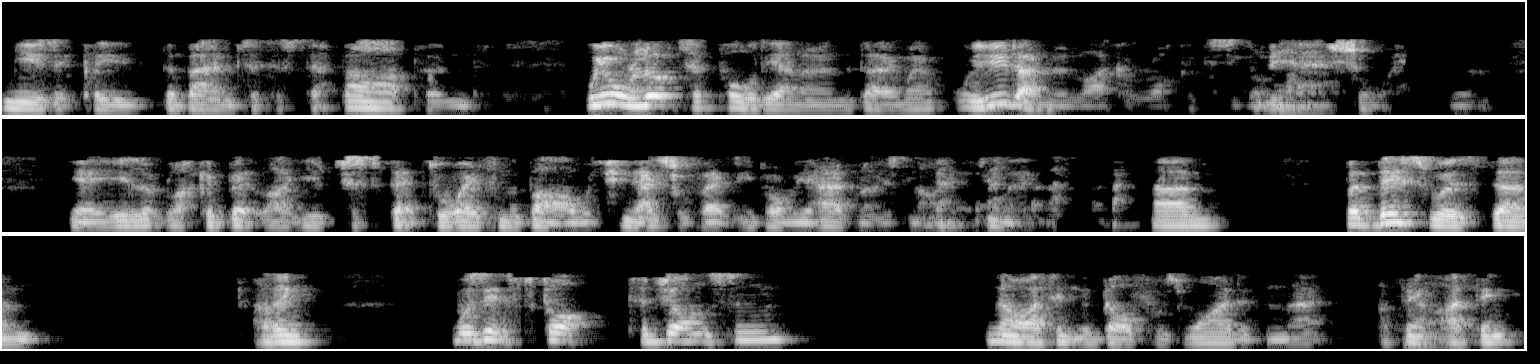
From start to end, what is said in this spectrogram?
musically the band took a step up, and we all looked at Paul Di'Anno in the day and went, "Well, you don't look like a rocker because you got yeah. like short hair." Yeah, you look like a bit like you've just stepped away from the bar, which in actual fact you probably had most nights. You know? um, but this was, um, I think, was it Scott to Johnson? No, I think the gulf was wider than that. I think I think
